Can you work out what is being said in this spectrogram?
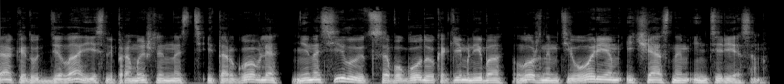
Так идут дела, если промышленность и торговля не насилуются в угоду каким-либо ложным теориям и частным интересам.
